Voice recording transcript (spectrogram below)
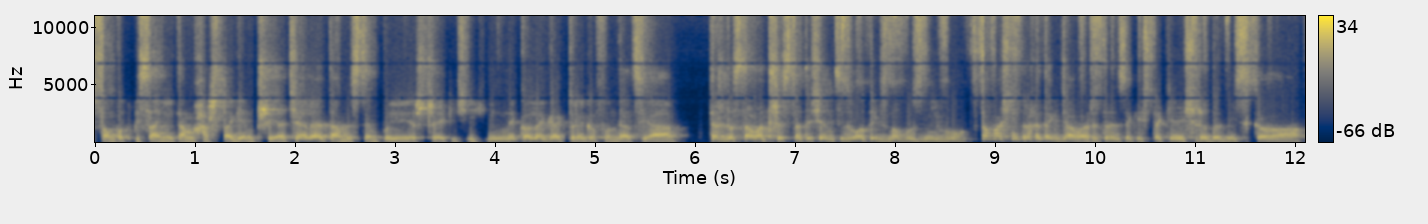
są podpisani tam hashtagiem przyjaciele, tam występuje jeszcze jakiś ich inny kolega, którego fundacja też dostała 300 tysięcy złotych znowu z NIW. To właśnie trochę tak działa, że to jest jakieś takie środowisko,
